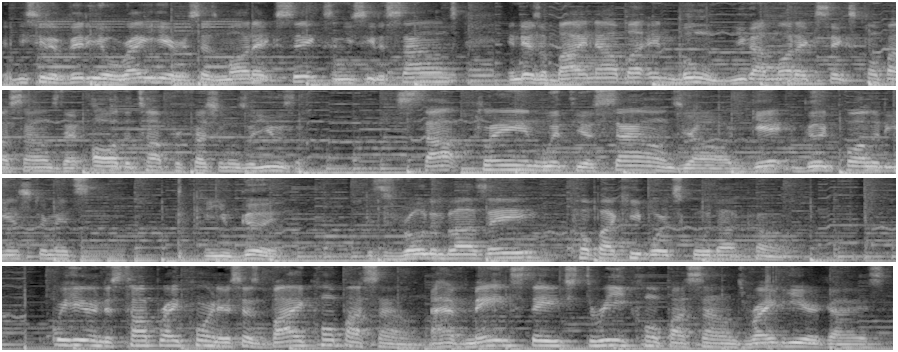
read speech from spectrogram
If you see the video right here, it says MODX6 and you see the sounds and there's a buy now button, boom, you got Mod X6 kompa sounds that all the top professionals are using. Stop playing with your sounds, y'all. Get good quality instruments and you good. This is Roland Blazay, kompakeyboardschool.com. Over here in this top right corner, it says buy kompa sound. I have MainStage 3 kompa sounds right here, guys.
